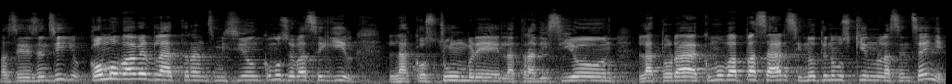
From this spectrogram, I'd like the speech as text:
Así de sencillo. ¿Cómo va a haber la transmisión? ¿Cómo se va a seguir la costumbre, la tradición, la Torah? ¿Cómo va a pasar si no tenemos quien nos las enseñe?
